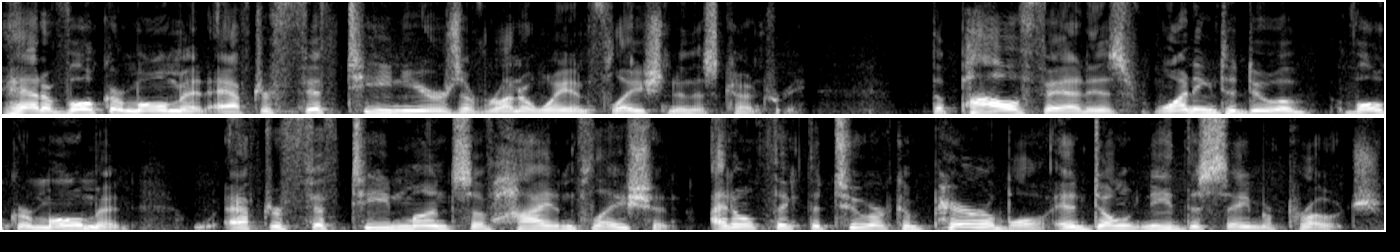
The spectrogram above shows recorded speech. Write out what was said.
had a Volcker moment after 15 years of runaway inflation in this country. The Powell Fed is wanting to do a Volcker moment after 15 months of high inflation. I don't think the two are comparable and don't need the same approach.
